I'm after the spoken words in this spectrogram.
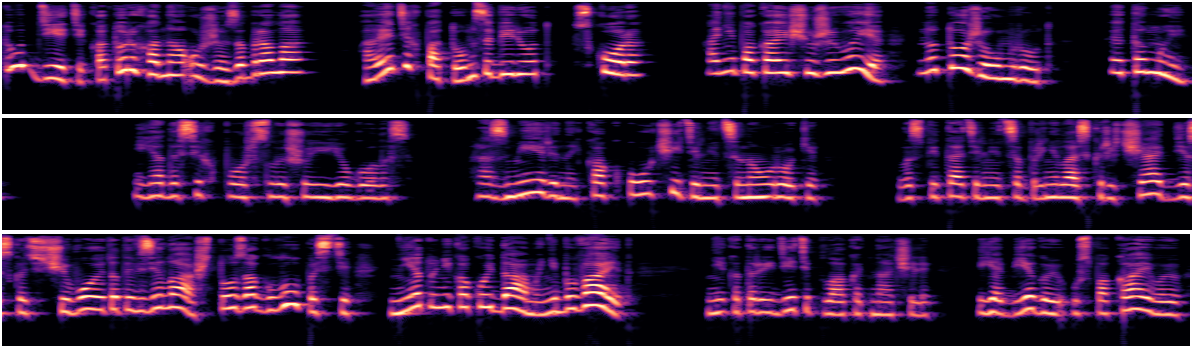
«Тут дети, которых она уже забрала, а этих потом заберет, скоро. Они пока еще живые, но тоже умрут. Это мы». Я до сих пор слышу ее голос, размеренный, как у учительницы на уроке, Воспитательница принялась кричать, дескать, с чего это ты взяла, что за глупости, нету никакой дамы, не бывает. Некоторые дети плакать начали. Я бегаю, успокаиваю.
